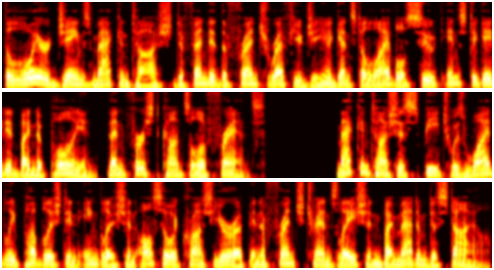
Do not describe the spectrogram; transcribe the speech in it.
The lawyer James Mackintosh defended the French refugee against a libel suit instigated by Napoleon, then First Consul of France. Mackintosh's speech was widely published in English and also across Europe in a French translation by Madame de Staël.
